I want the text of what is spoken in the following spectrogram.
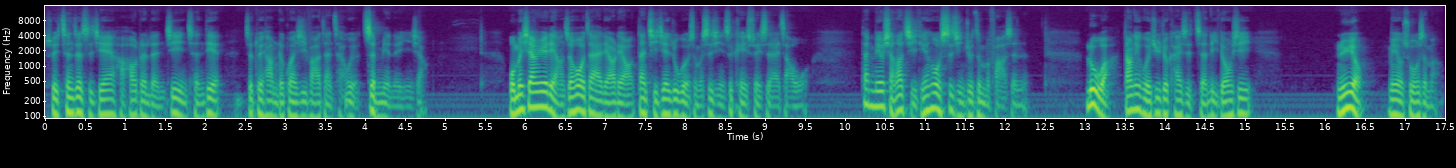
所以，趁这时间好好的冷静沉淀，这对他们的关系发展才会有正面的影响。我们相约两周后再来聊聊，但期间如果有什么事情，是可以随时来找我。但没有想到几天后事情就这么发生了。陆啊，当天回去就开始整理东西，女友没有说什么，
